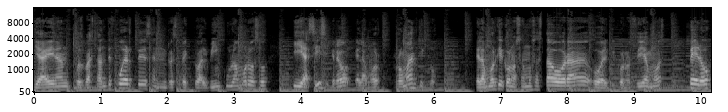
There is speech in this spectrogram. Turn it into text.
ya eran pues bastante fuertes en respecto al vínculo amoroso y así se creó el amor romántico. El amor que conocemos hasta ahora o el que conocíamos, pero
